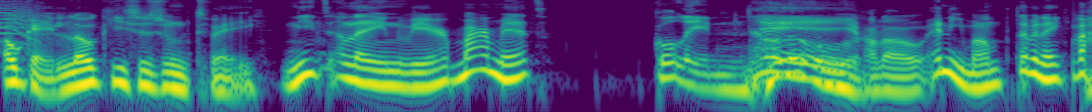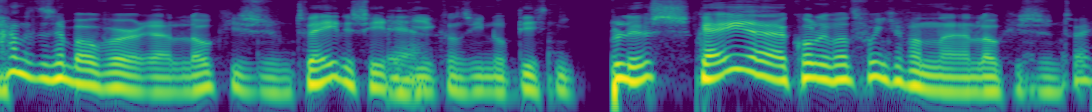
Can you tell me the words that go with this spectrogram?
Oké, Loki seizoen 2. Niet alleen weer, maar met... Colin, Hey, hallo. hallo. En iemand. Dat ben ik. We gaan het dus hebben over eh, Loki seizoen 2. De serie Ja. die je kan zien op Disney+. Plus. Oké, eh, Colin, wat vond je van eh, Loki seizoen 2?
